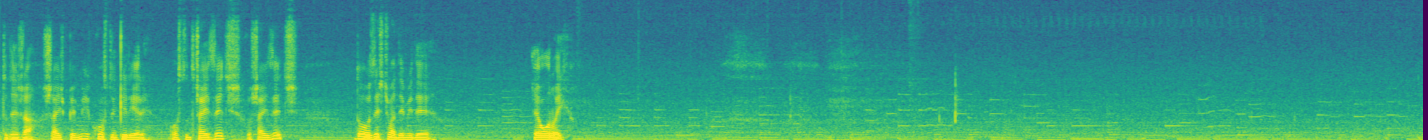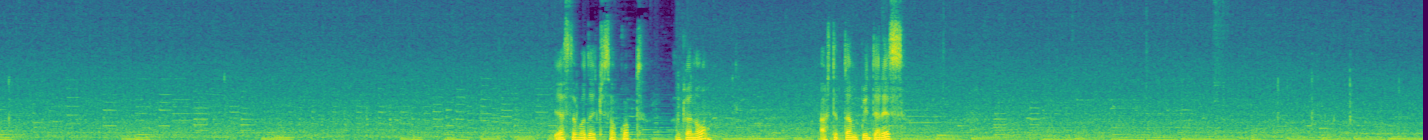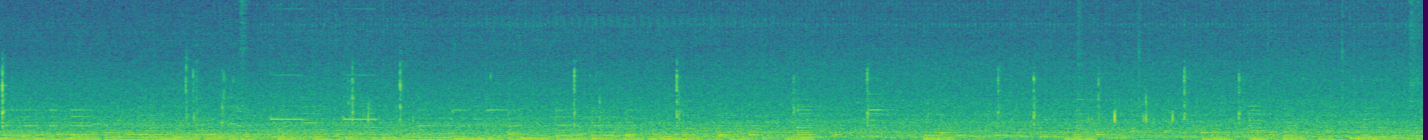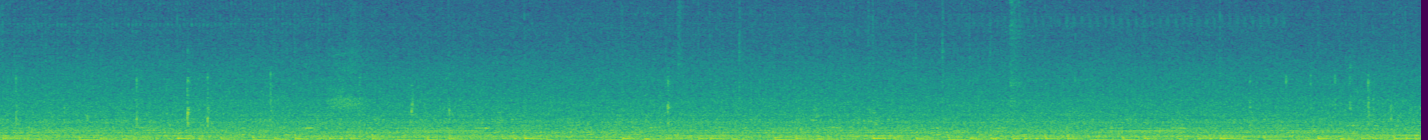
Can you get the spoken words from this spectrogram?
Auto deja. 16.000 cost de închiriere. 160 cu 60 20 ceva de mii de euroi. Să văd ce s-au copt. Încă nu. Așteptăm cu interes.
